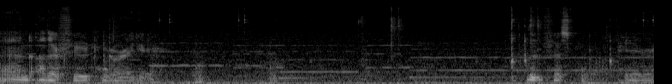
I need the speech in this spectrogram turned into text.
And other food can go right here. Lutefisk can go up here.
